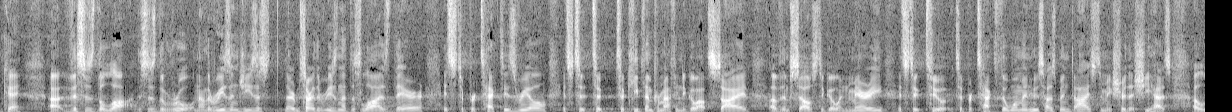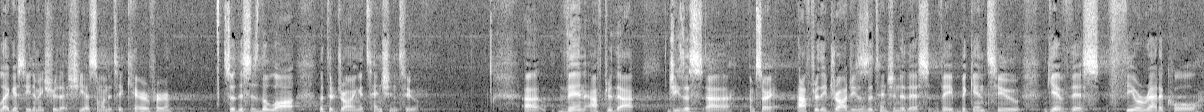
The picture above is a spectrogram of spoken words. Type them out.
Okay? Uh, this is the law. This is the rule. Now, the reason Jesus, I'm sorry, the reason that this law is there, it's to protect Israel. It's to, to, to keep them from having to go outside of themselves to go and marry. It's to, to, to protect the woman whose husband dies, to make sure that she has a legacy, to make sure that she has someone to take care of her. So, this is the law that they're drawing attention to. Uh, then, after that, Jesus, uh, I'm sorry, after they draw Jesus' attention to this, they begin to give this theoretical,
